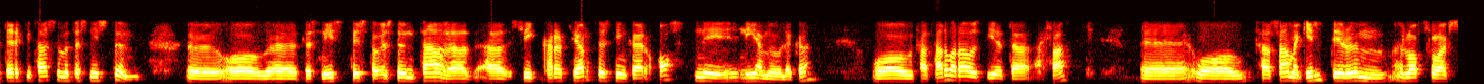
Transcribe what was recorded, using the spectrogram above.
er ekki það sem þetta snýst um uh, og uh, þetta snýst fyrst á stund það að, að slíkar fjárfestingar ofni nýja möguleika og það þarf að ráðast í þetta hratt uh, og það sama gildir um loftslags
